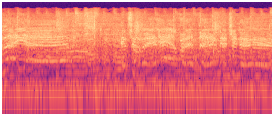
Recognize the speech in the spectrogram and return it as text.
playing. It's having everything that you need.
